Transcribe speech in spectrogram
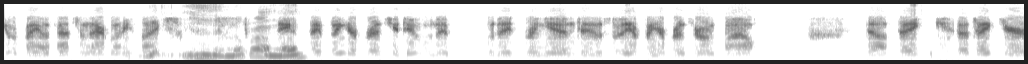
You were paying attention there, buddy. Thanks. no problem, They, man. they fingerprint you too they when they bring you in too, so your fingerprints are on file. They'll take they'll take your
